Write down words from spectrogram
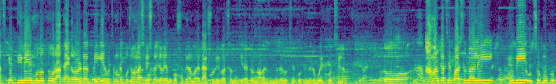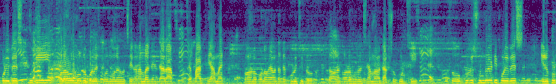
আজকের দিনে মূলত রাত এগারোটার দিকে হচ্ছে আমাদের প্রচারণা শেষ হয়ে যাবে এবং পরশু দিন আমাদের ডাকসু নির্বাচন, যেটার জন্য আমরা ধরে হচ্ছে প্রতিদিন ধরে ওয়েট করছিলাম। তো আমার কাছে পার্সোনালি খুবই উৎসবমুখর পরিবেশ, খুবই কোলাহলমুখর পরিবেশ মনে হচ্ছে, কারণ আমরা যারা হচ্ছে প্রার্থী, আমরা কোনো না কোনো হয় আমরা পরিচিত করোনা না কারণ হচ্ছে আমরা ডাকশো করছি। তো খুবই সুন্দর একটি পরিবেশ, এরকম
